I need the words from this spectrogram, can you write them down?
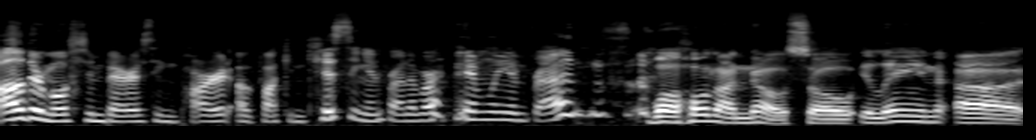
other most embarrassing part of fucking kissing in front of our family and friends. Well, hold on, no. So Elaine uh,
